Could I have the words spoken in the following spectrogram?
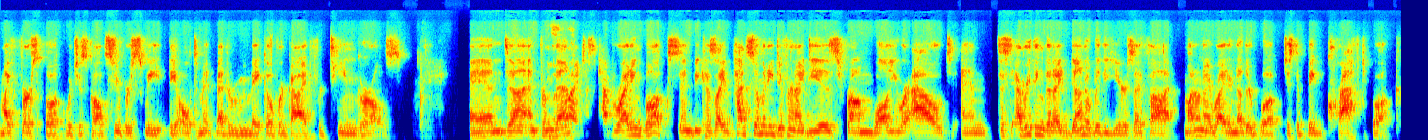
my first book, which is called Super Sweet The Ultimate Bedroom Makeover Guide for Teen Girls. And uh, and from then I just kept writing books, and because I had so many different ideas from while you were out, and just everything that I'd done over the years, I thought, why don't I write another book, just a big craft book,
